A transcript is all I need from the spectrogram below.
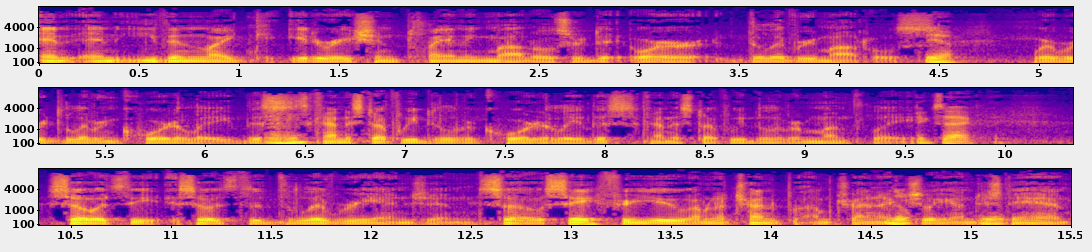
And and even like iteration planning models or de- or delivery models. Yeah. Where we're delivering quarterly. This is mm-hmm. the kind of stuff we deliver quarterly. This is the kind of stuff we deliver monthly. Exactly. So it's the so it's the delivery engine. So safe for you. I'm not trying to. I'm trying to Nope. actually Yep. understand.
